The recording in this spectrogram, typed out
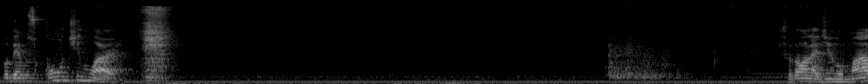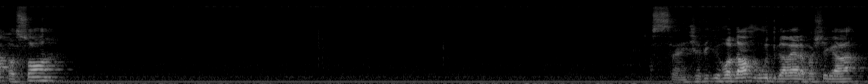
podemos continuar. Deixa eu dar uma olhadinha no mapa só. Nossa, a gente vai ter que rodar muito, galera, para chegar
